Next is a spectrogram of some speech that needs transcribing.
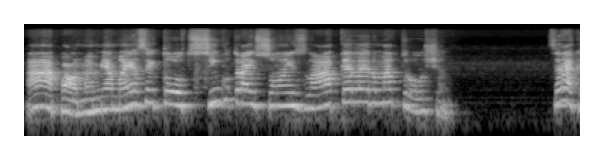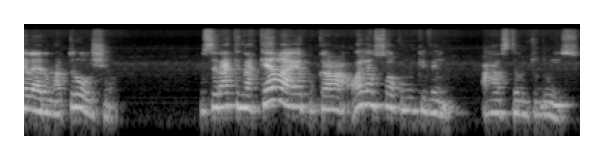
Ah, Paulo, mas minha mãe aceitou cinco traições lá porque ela era uma trouxa. Será que ela era uma trouxa? Ou será que naquela época, olha só como que vem arrastando tudo isso?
